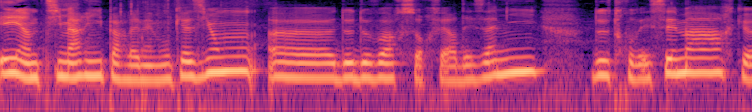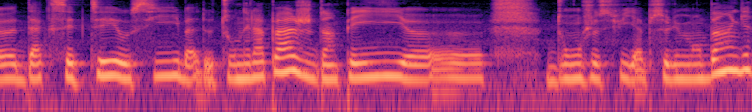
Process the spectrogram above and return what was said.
et un petit mari par la même occasion, de devoir se refaire des amis, de trouver ses marques, d'accepter aussi bah, de tourner la page d'un pays dont je suis absolument dingue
